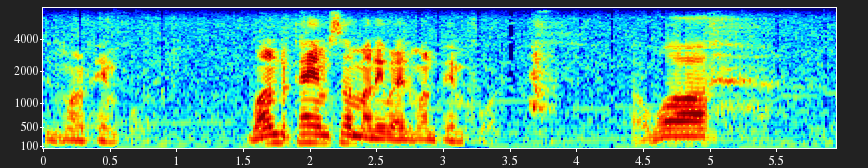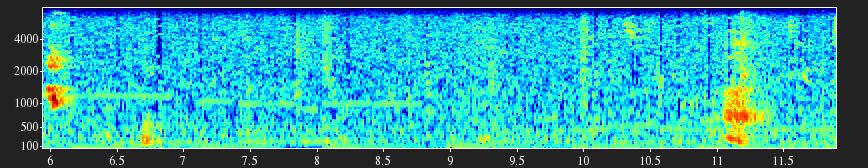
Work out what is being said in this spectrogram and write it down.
Didn't want to pay him for it. Wanted to pay him some money, but I didn't want to pay him for it. Ah, damn it.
